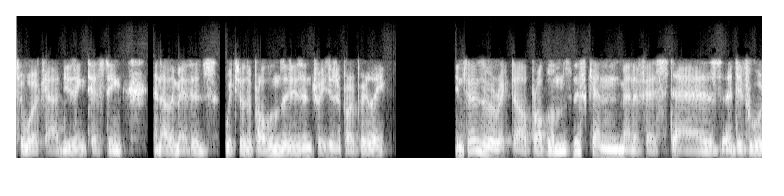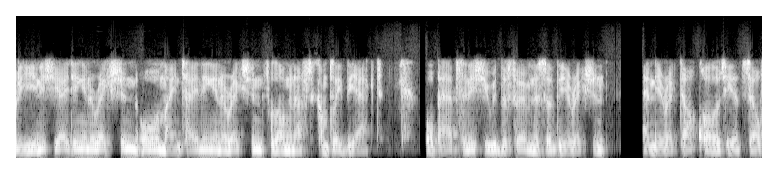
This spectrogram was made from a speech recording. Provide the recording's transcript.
to work out using testing and other methods which of the problems it is and treat it appropriately. In terms of erectile problems, this can manifest as a difficulty initiating an erection or maintaining an erection for long enough to complete the act, or perhaps an issue with the firmness of the erection and the erectile quality itself.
